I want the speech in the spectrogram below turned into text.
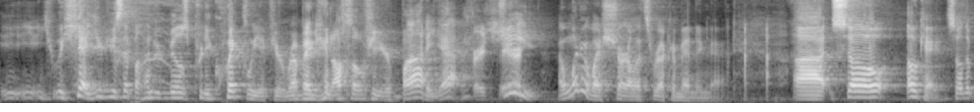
you, yeah, you'd use up 100 mils pretty quickly if you're rubbing it all over your body. Yeah. For sure. Gee, I wonder why Charlotte's recommending that. Uh, so, okay, so the,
